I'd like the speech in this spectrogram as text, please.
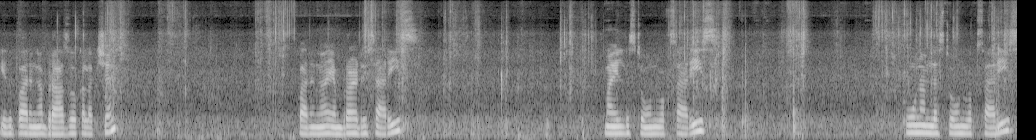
இது பாருங்கள் ப்ராசோ கலெக்ஷன் பாருங்கள் embroidery saris mild stone work saris பூனமில் ஸ்டோன் ஒர்க் சாரீஸ்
